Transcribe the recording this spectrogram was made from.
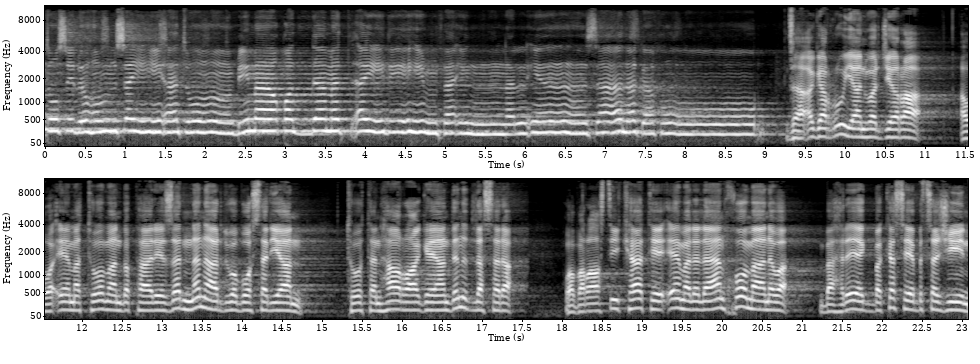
تصبهم سيئة بما قدمت أيديهم فإن الإنسان كفور. جا ئەگەر ڕوویان وەرجێڕا ئەوە ئێمە تۆمان بە پارێزەر نەناردووە بۆ سەریان تۆ تەنها ڕاگەیاندنت لەسرە. و بەڕاستی کاتێ ئێمە لەلایەن خۆمانەوە بەهرەیەک بە کەسێ بچەژین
